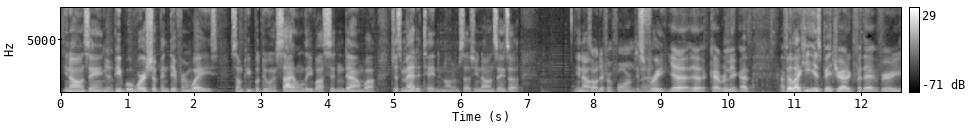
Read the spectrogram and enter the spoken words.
You know what I'm saying? Yeah. People worship in different ways. Some people do it silently while sitting down, while just meditating on themselves. You know what I'm saying? So, you know, It's all different forms. It's man. free. Yeah, yeah. Kaepernick, I, I feel like he is patriotic for that very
